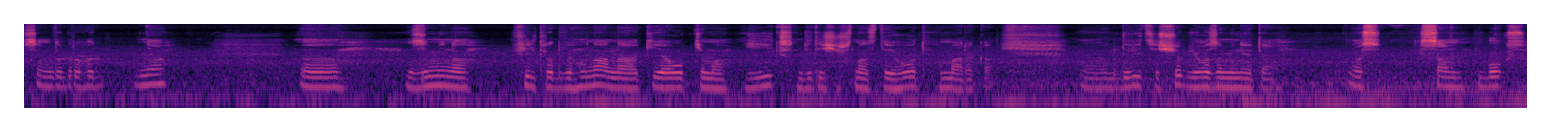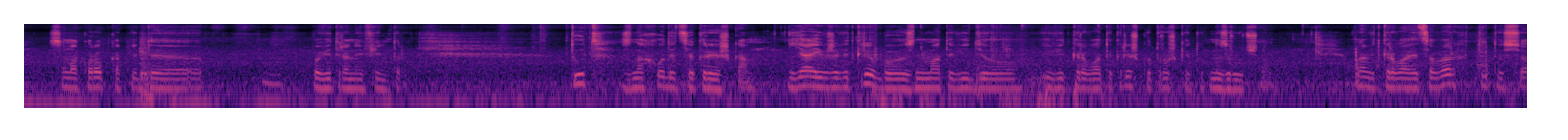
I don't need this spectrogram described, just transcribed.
Всім доброго дня. Е, Заміна фільтра двигуна на Kia Optima EX 2016 год Америка. Е, Дивіться, щоб його замінити. Ось сам бокс, сама коробка під е, повітряний фільтр. Тут знаходиться кришка. Я її вже відкрив, бо знімати відео і відкривати кришку трошки тут незручно. Вона відкривається вверх, тут ось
